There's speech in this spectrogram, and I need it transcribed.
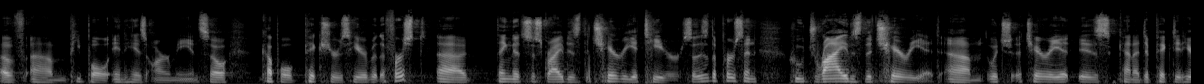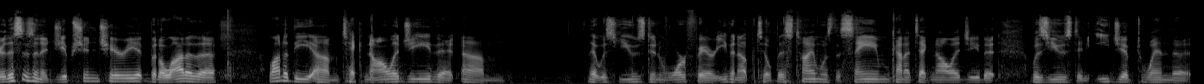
of um, people in his army. And so, a couple pictures here. But the first uh, thing that's described is the charioteer. So, this is the person who drives the chariot, um, which a chariot is kind of depicted here. This is an Egyptian chariot, but a lot of the a lot of the um, technology that um, that was used in warfare even up till this time was the same kind of technology that was used in Egypt when the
